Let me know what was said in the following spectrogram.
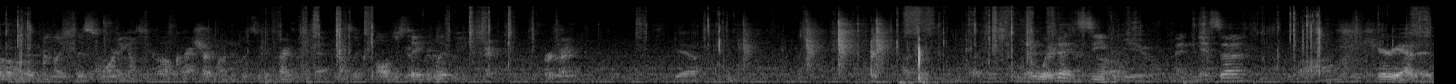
Um, and like this morning, I was like, oh crap, I wanted to put some new cards in the deck. I was like, I'll just take it with me. yeah. And what did I see from you? Anissa? Carry out it.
